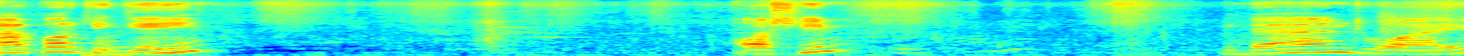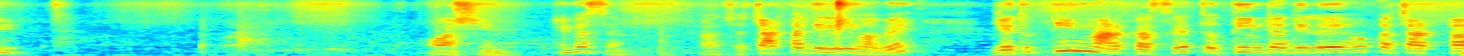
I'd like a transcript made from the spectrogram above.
তারপর কি গেইন অসীম। ব্যান্ড ওয়াইড অসীম, ঠিক আছে? আচ্ছা চারটা দিলেই হবে। যেহেতু তিন মার্ক আছে, তো তিনটা দিলেই হোক বা চারটা,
